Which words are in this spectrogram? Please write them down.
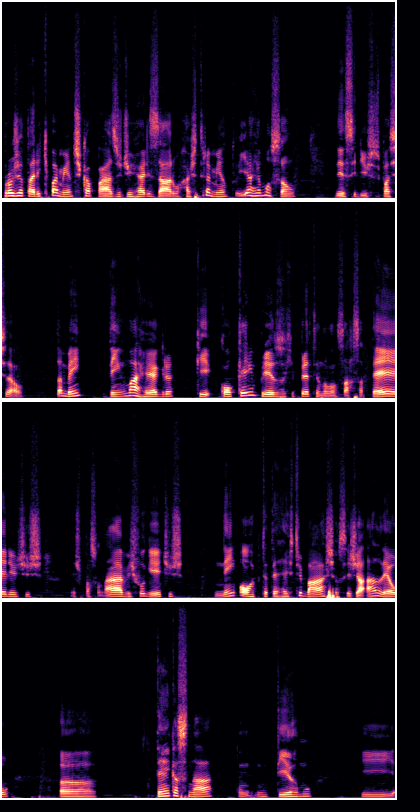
projetar equipamentos capazes de realizar o rastreamento e a remoção desse lixo espacial. Também tem uma regra que qualquer empresa que pretenda lançar satélites, espaçonaves, foguetes, nem órbita terrestre baixa, ou seja, a LEO, uh, tem que assinar um, um termo e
